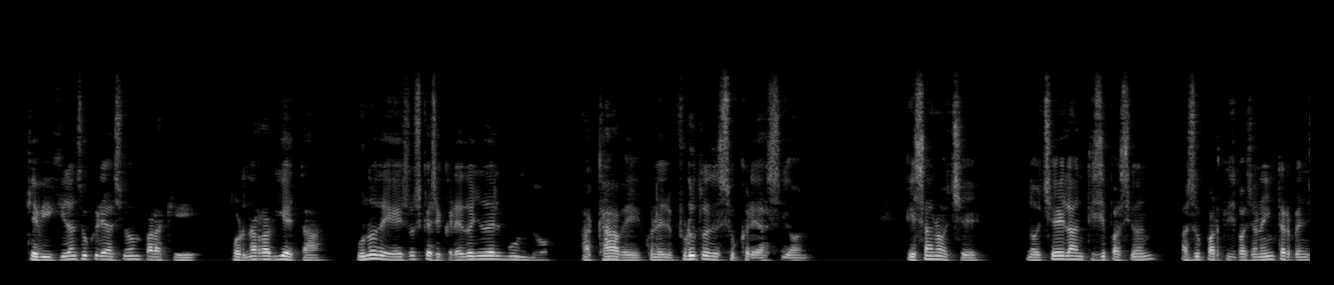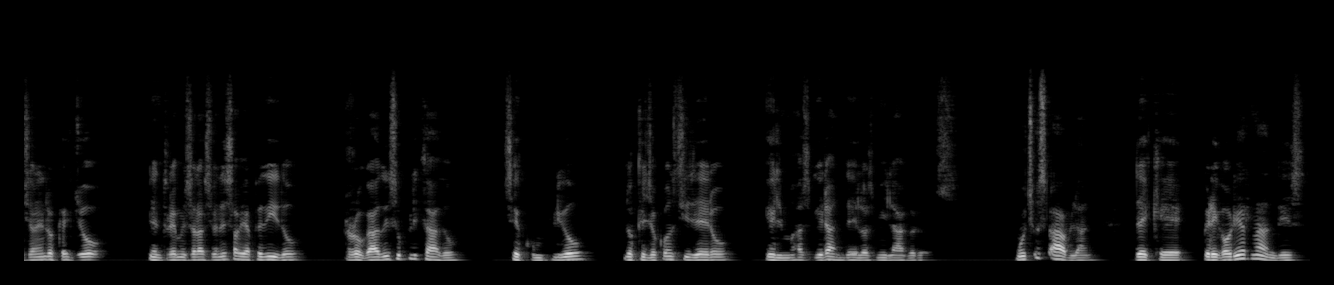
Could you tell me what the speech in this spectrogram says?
que vigilan su creación para que, por una rabieta, uno de esos que se cree dueño del mundo acabe con el fruto de su creación. Esa noche, noche de la anticipación a su participación e intervención en lo que yo, dentro de mis oraciones, había pedido, rogado y suplicado, se cumplió lo que yo considero el más grande de los milagros. Muchos hablan de que Gregorio Hernández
